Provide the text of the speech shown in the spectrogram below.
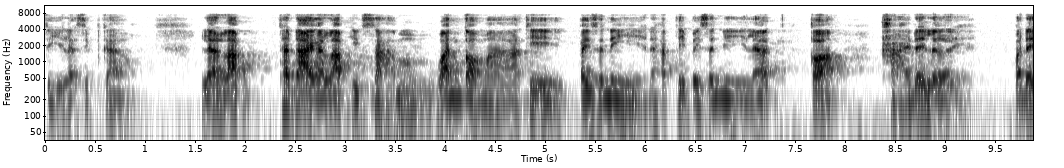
4 และ 19 แล้วรับ ถ้าได้ก็รับอีก 3 วันต่อมาที่ไปรษณีย์นะครับ ที่ไปรษณีย์แล้วก็ขายได้เลยพอได้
